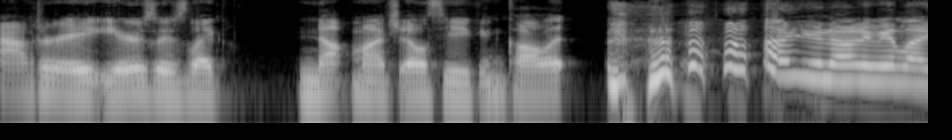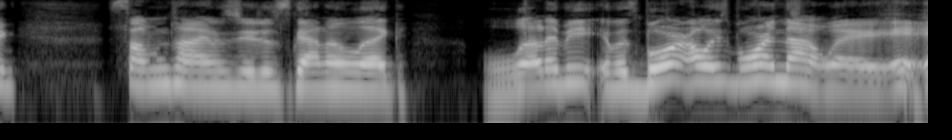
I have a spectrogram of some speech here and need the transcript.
after eight years, there's like not much else you can call it. you know what I mean? Like sometimes you just gotta like let it be. It was born always born that way. It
